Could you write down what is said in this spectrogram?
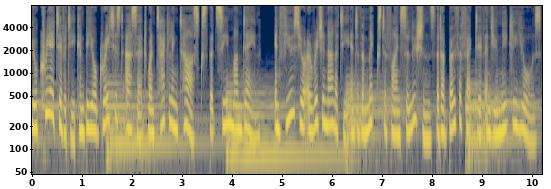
Your creativity can be your greatest asset when tackling tasks that seem mundane. Infuse your originality into the mix to find solutions that are both effective and uniquely yours.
